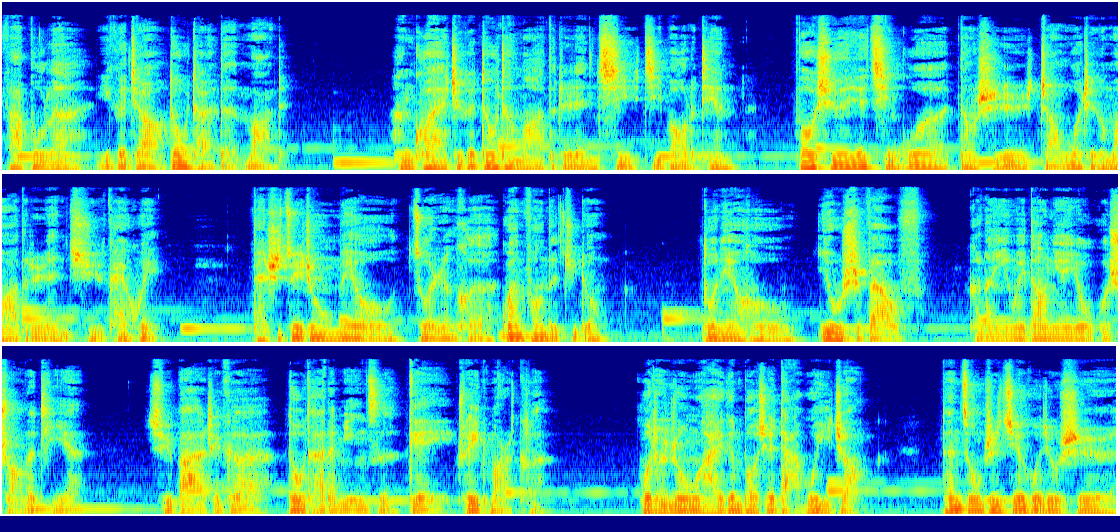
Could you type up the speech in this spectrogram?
发布了一个叫 Dota 的 mod。很快，这个 Dota mod 的人气挤爆了天。暴雪也请过当时掌握这个 mod 的人去开会，但是最终没有做任何官方的举动。多年后，又是 Valve，可能因为当年有过爽的体验，去把这个 Dota 的名字给 trademark 了。过程中还跟暴雪打过一仗，但总之结果就是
